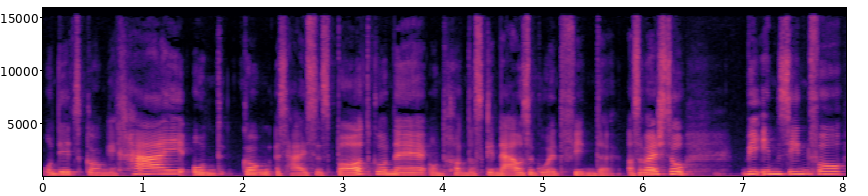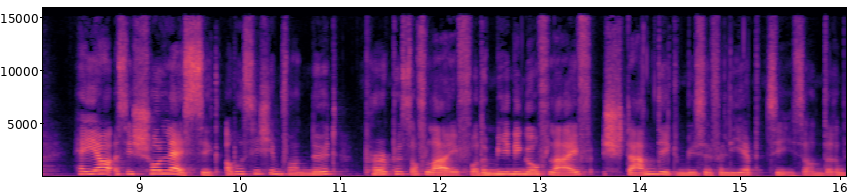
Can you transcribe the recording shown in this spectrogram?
Und jetzt gehe ich heim und gehe ein heißes Bad nehmen und kann das genauso gut finden. Also weißt so, wie im Sinn von, hey ja, es ist schon lässig, aber es ist im Fall nicht Purpose of Life oder Meaning of Life, ständig müssen verliebt sein, sondern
